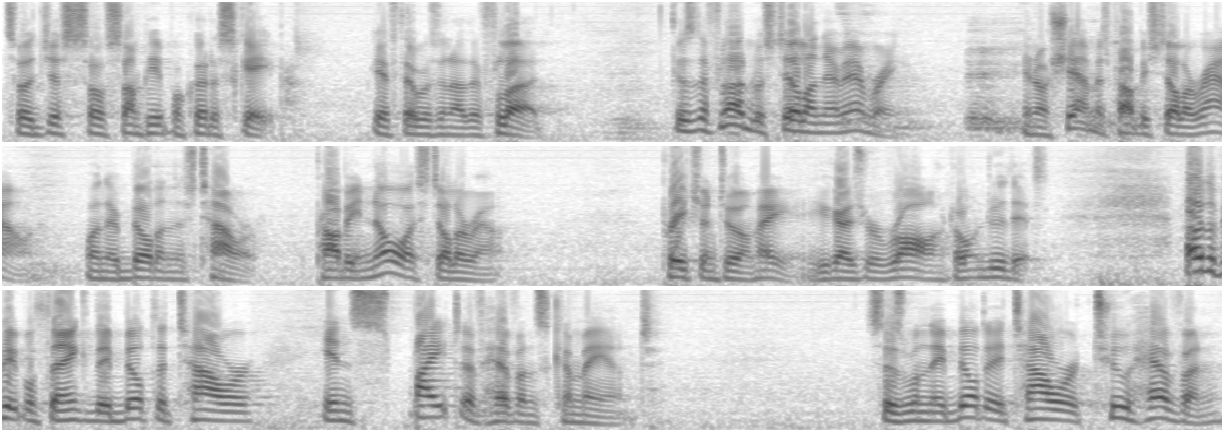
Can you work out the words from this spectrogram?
so just so some people could escape if there was another flood. Because the flood was still in their memory. You know, Shem is probably still around when they're building this tower. Probably Noah's still around, preaching to them, hey, you guys were wrong, don't do this. Other people think they built the tower in spite of heaven's command. It says when they built a tower to heaven,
